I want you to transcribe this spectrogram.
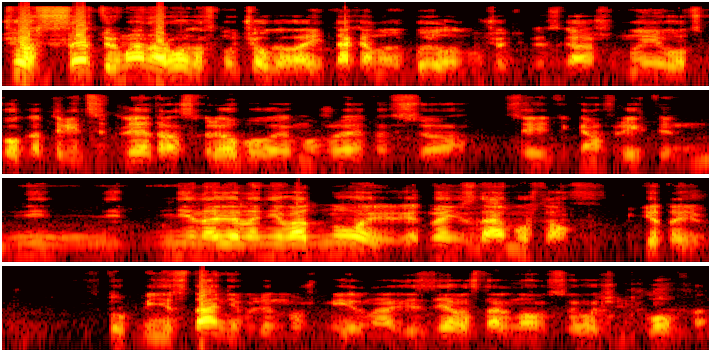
Что, СССР, тюрьма народов, ну что говорить, так оно и было, ну что теперь скажешь. Мы вот сколько, 30 лет расхлебываем уже это все, все эти конфликты. Не, не, не наверное, не в одной, ну я не знаю, может там где-то в Туркменистане, блин, может мирно, а везде в остальном все очень плохо.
